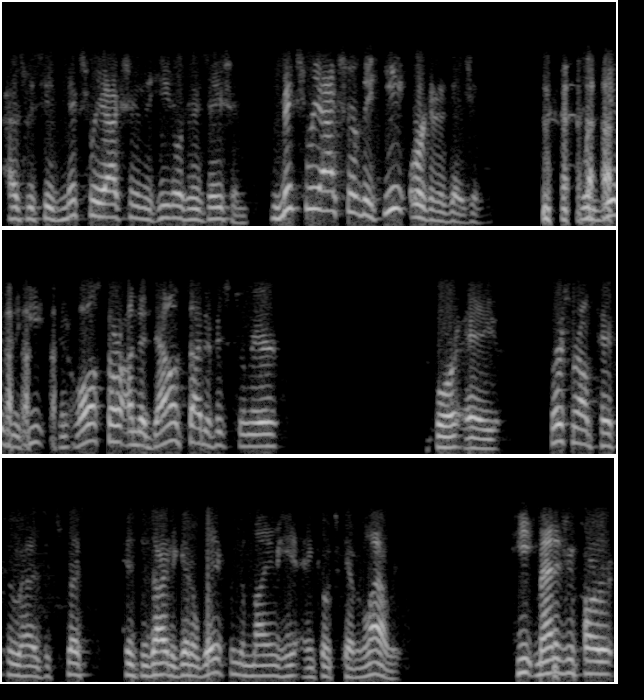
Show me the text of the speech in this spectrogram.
has received mixed reaction in the Heat organization, mixed reaction of the Heat organization, would give the Heat an All-Star on the downside of his career for a first-round pick who has expressed his desire to get away from the Miami Heat and coach Kevin Lowry. Heat managing partner,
